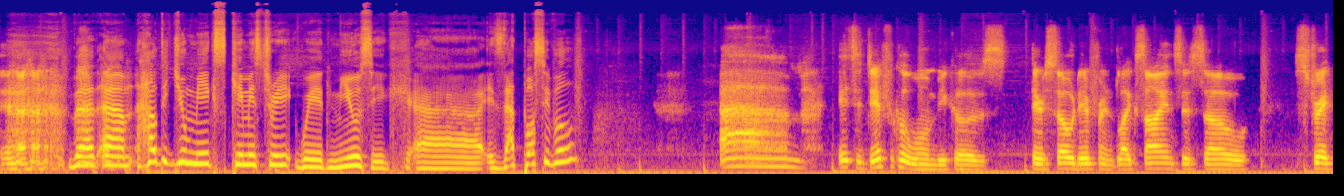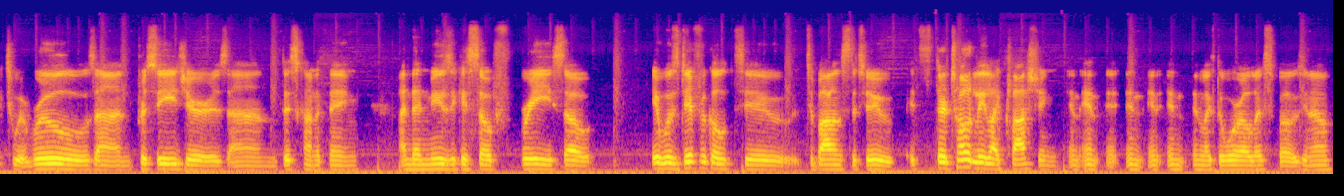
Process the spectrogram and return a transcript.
yeah. But um, how did you mix chemistry with music? Uh, is that possible? Um, it's a difficult one because they're so different. Like science is so strict with rules and procedures and this kind of thing and then music is so free so it was difficult to to balance the two. It's they're totally like clashing in in in in, in, in like the world, I suppose, you know.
